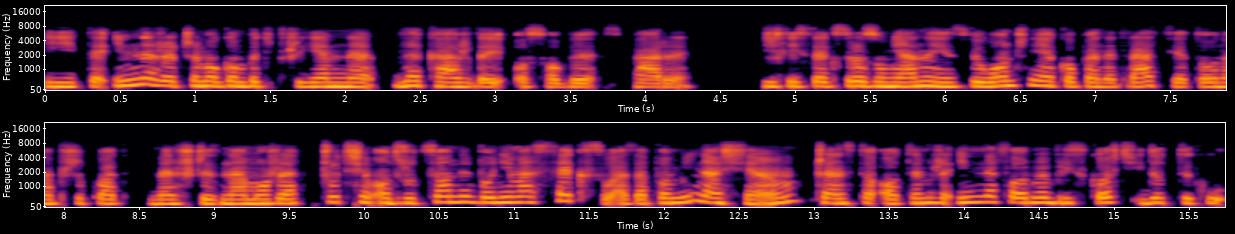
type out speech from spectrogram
I te inne rzeczy mogą być przyjemne dla każdej osoby z pary. Jeśli seks rozumiany jest wyłącznie jako penetracja, to na przykład mężczyzna może czuć się odrzucony, bo nie ma seksu, a zapomina się często o tym, że inne formy bliskości i dotyku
